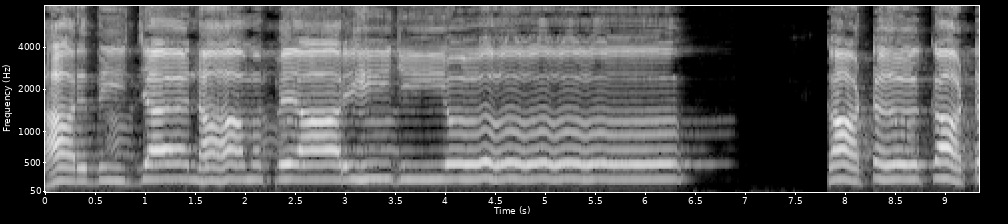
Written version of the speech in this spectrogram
ਹਰ ਦੀਜੈ ਨਾਮ ਪਿਆਰੀ ਜੀਓ। ਘਟ ਘਟ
